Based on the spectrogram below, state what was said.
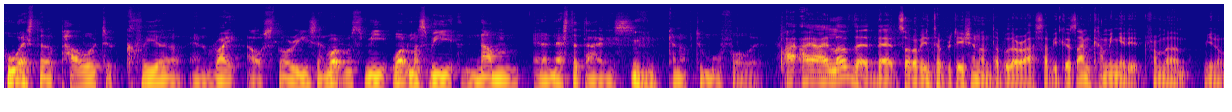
who has the power to clear and write our stories and what must be what must be numb and anesthetized Mm-hmm. kind of to move forward. I, I I love that that sort of interpretation on tabula rasa because I'm coming at it from a you know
